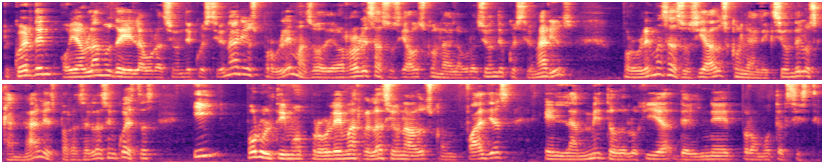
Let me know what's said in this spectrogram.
Recuerden, hoy hablamos de elaboración de cuestionarios, problemas o de errores asociados con la elaboración de cuestionarios, problemas asociados con la elección de los canales para hacer las encuestas y, por último, problemas relacionados con fallas en la metodología del Net Promoter System.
